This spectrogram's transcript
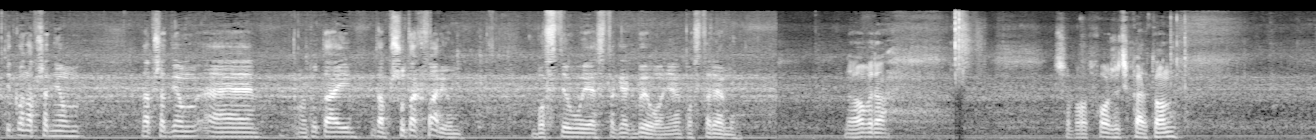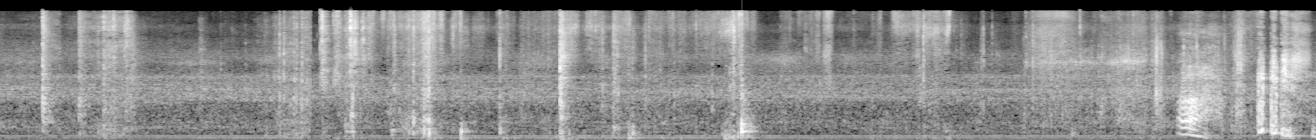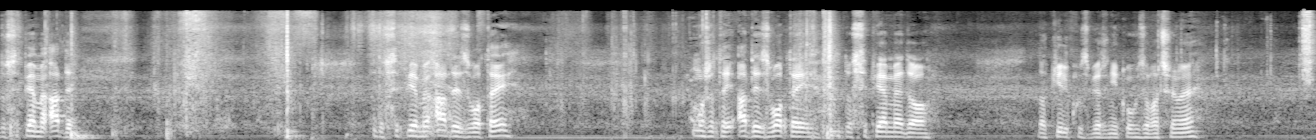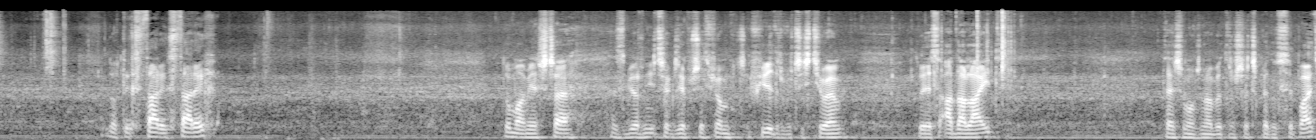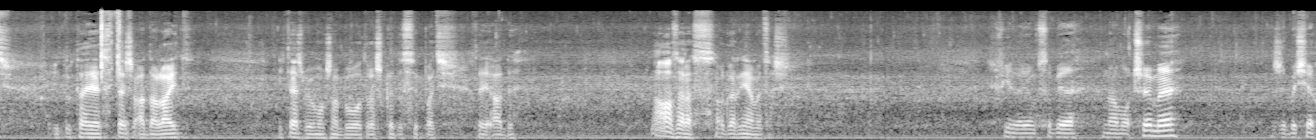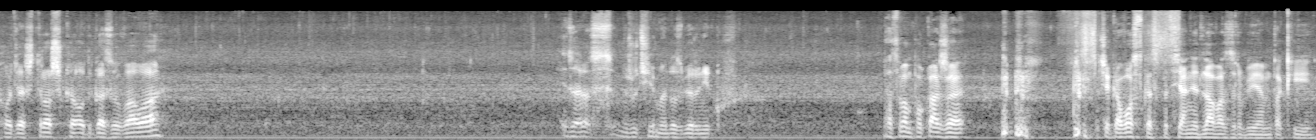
Tylko na przednią, na przednią e, no tutaj na przód akwarium, bo z tyłu jest tak jak było, nie? Po staremu. Dobra. Trzeba otworzyć karton. Dosypiemy ady. Dosypiemy ady złotej. Może tej ady złotej dosypiemy do, do kilku zbiorników. Zobaczymy. Do tych starych, starych. Tu mam jeszcze zbiorniczek, gdzie przed chwilą filtr wyczyściłem. Tu jest Ada Light. Też można by troszeczkę dosypać. I tutaj jest też Ada Light. I też by można było troszkę dosypać tej ady. No, zaraz ogarniemy coś. Chwilę ją sobie namoczymy, żeby się chociaż troszkę odgazowała. I zaraz wrzucimy do zbiorników. Teraz Wam pokażę ciekawostkę specjalnie dla Was zrobiłem taki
